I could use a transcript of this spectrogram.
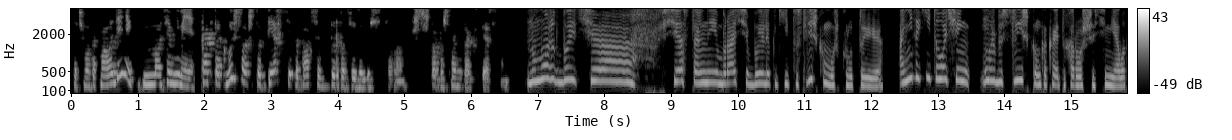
почему так мало денег, но тем не менее, как так вышло, что Перси пытался вырваться из этой системы? Что пошло не так с Перси? Ну, может быть, э, все остальные братья были какие-то слишком уж крутые. Они какие-то очень, может быть, слишком какая-то хорошая семья. Вот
